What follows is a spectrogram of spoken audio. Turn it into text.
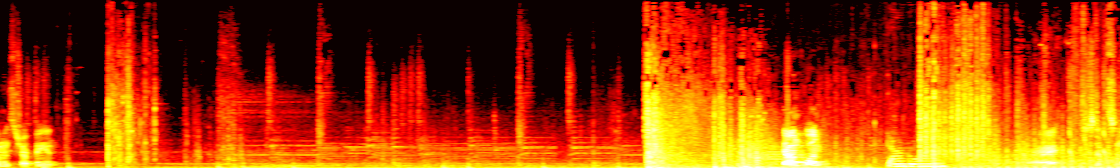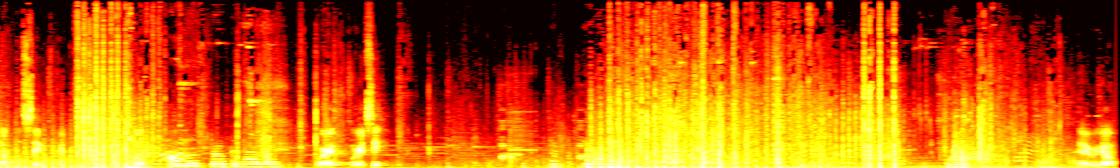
Someone's dropping in. Downed one. Downed one. Alright, so it's not the same pe- people. Almost broke another. Where where is he? Up here on me. Nice. There we go.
